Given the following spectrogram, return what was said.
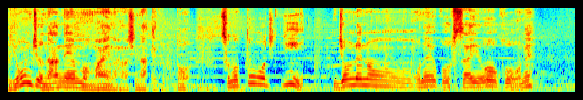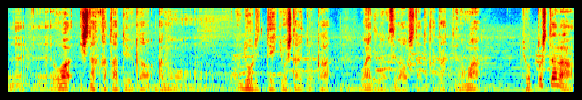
40何年も前の話になってくるとその当時にジョン・レノン・オネヨコ夫妻をこうね、えー、お会いした方というかあの料理提供したりとかお宿のお世話をした方っていうのはひょっとしたら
